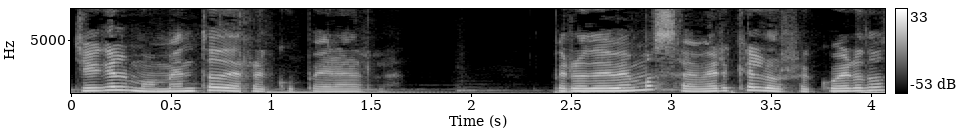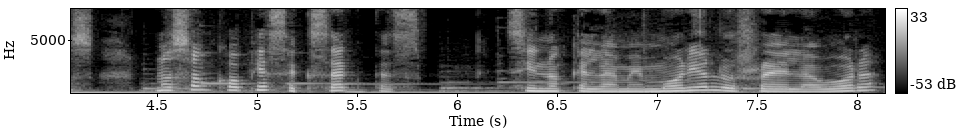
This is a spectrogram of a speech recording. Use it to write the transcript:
llega el momento de recuperarla. Pero debemos saber que los recuerdos no son copias exactas, sino que la memoria los reelabora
